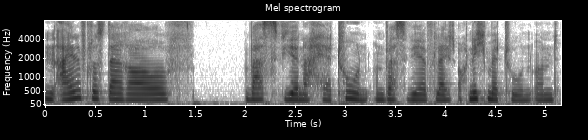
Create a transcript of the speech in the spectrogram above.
einen Einfluss darauf, was wir nachher tun und was wir vielleicht auch nicht mehr tun und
